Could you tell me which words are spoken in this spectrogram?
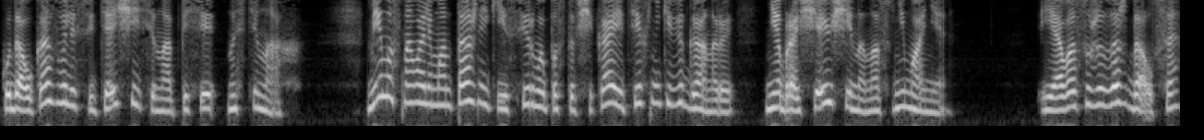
куда указывали светящиеся надписи на стенах. Мимо сновали монтажники из фирмы-поставщика и техники-веганеры, не обращающие на нас внимания. «Я вас уже заждался»,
